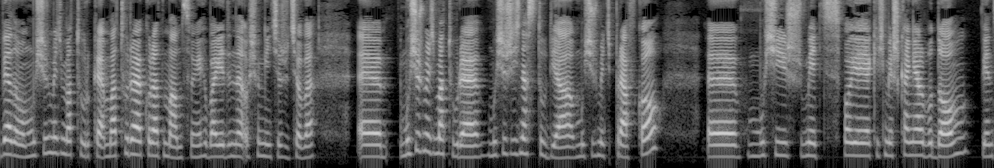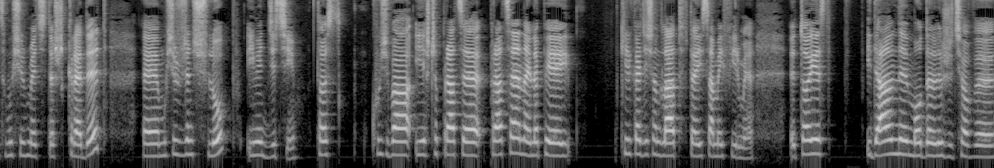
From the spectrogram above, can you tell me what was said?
wiadomo, musisz mieć maturkę. Maturę akurat mam, co nie chyba jedyne osiągnięcie życiowe. E, musisz mieć maturę, musisz iść na studia, musisz mieć prawko, e, musisz mieć swoje jakieś mieszkanie albo dom, więc musisz mieć też kredyt, e, musisz wziąć ślub i mieć dzieci. To jest kuźwa i jeszcze pracę, pracę najlepiej kilkadziesiąt lat w tej samej firmie. E, to jest idealny model życiowy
